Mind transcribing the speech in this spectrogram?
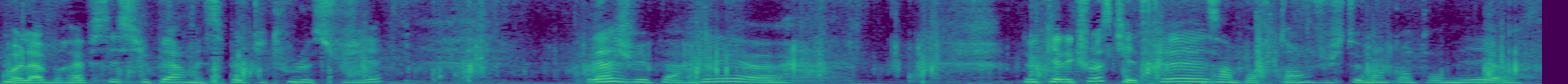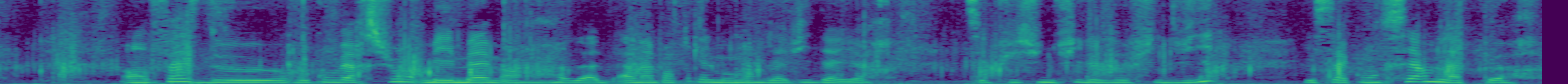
voilà, bref, c'est super, mais c'est pas du tout le sujet. Là, je vais parler de quelque chose qui est très important, justement, quand on est en phase de reconversion, mais même hein, à n'importe quel moment de la vie d'ailleurs. C'est plus une philosophie de vie et ça concerne la peur.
